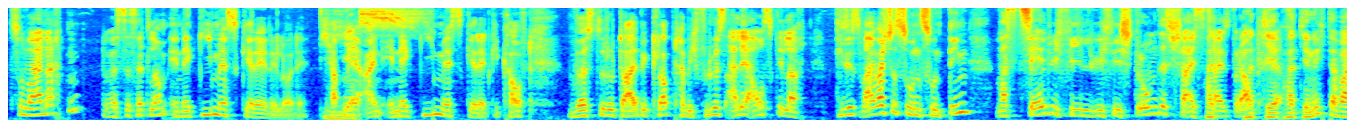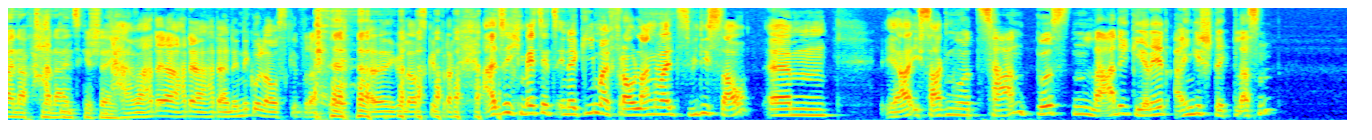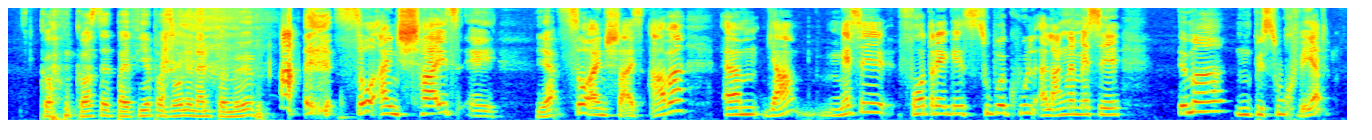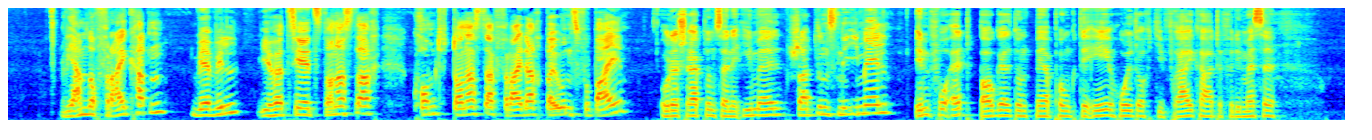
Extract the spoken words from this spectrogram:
Zu Weihnachten. Du wirst es nicht glauben. Energiemessgeräte, Leute. Ich habe Yes. mir ein Energiemessgerät gekauft. Wirst du total bekloppt? Habe ich früher alle ausgelacht. Dieses, weißt du, so ein, so ein Ding, was zählt, wie viel, wie viel Strom das Scheißteil Hat, braucht. hat, dir, hat dir nicht der Weihnachtsmann eins geschenkt? Ja, aber hat er, hat er, hat er den Nikolaus gebracht. hat er Nikolaus gebracht. Also ich messe jetzt Energie, meine Frau langweilt's wie die Sau. Ähm, ja, ich sage nur Zahnbürsten, Ladegerät eingesteckt lassen. Ko- Kostet bei vier Personen ein Vermögen. So ein Scheiß, ey. Ja. So ein Scheiß. Aber ähm, ja, Messe, Vorträge, super cool. Erlangner Messe, immer ein Besuch wert. Wir haben noch Freikarten. Wer will, ihr hört es ja jetzt Donnerstag, kommt Donnerstag, Freitag bei uns vorbei. Oder schreibt uns eine E-Mail Schreibt uns eine E-Mail. info at baugeldundmehr.de, holt euch die Freikarte für die Messe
